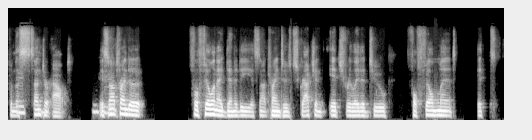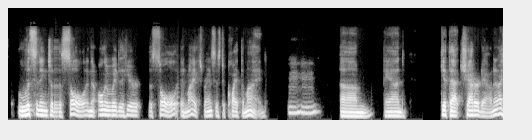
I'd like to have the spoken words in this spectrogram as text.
from the mm-hmm. center out. Mm-hmm. It's not trying to fulfill an identity. It's not trying to scratch an itch related to fulfillment it's listening to the soul and the only way to hear the soul in my experience is to quiet the mind mm-hmm. um, and get that chatter down. And i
